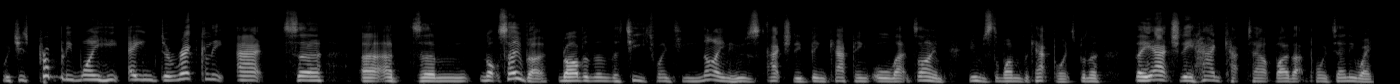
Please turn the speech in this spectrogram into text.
which is probably why he aimed directly at uh, uh, at um, Not Sober rather than the T29, who's actually been capping all that time. He was the one with the cap points, but uh, they actually had capped out by that point anyway.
